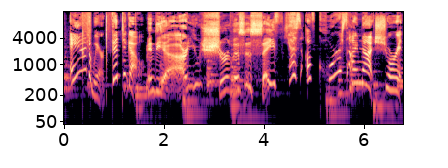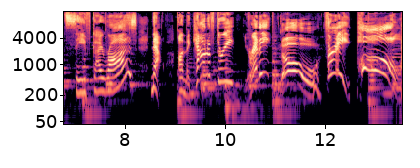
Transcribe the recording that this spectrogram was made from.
And we're good to go. Mindy, are you sure this is safe? Yes, of course I'm not sure it's safe, Guy Raz. Now, on the count of three, you ready? No! Three, pull!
